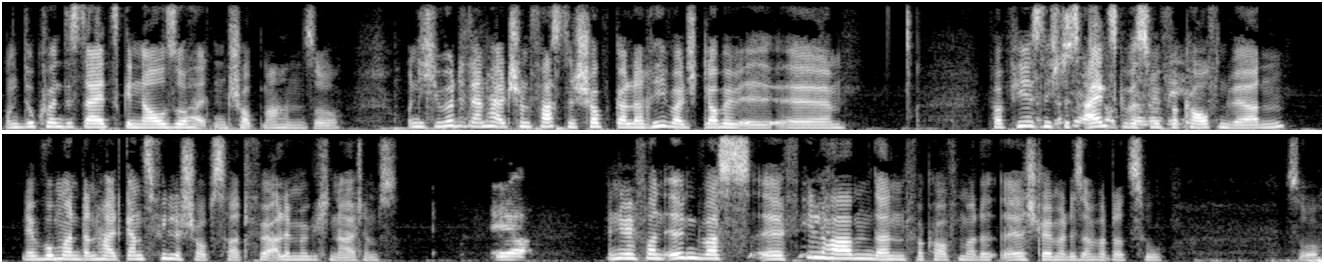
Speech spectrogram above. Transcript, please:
Und du könntest da jetzt genauso halt einen Shop machen, so. Und ich würde dann halt schon fast eine Shop-Galerie, weil ich glaube, äh, äh, Papier ist nicht das eine Einzige, was wir verkaufen werden. Ja, wo man dann halt ganz viele Shops hat für alle möglichen Items. Ja, Wenn wir von irgendwas äh, viel haben, dann verkaufen wir das, äh, stellen wir das einfach dazu. So.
